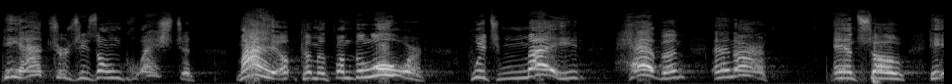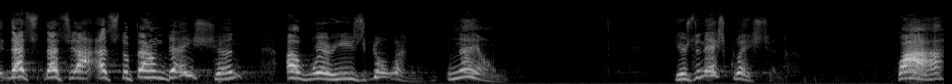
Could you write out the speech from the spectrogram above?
He answers his own question. My help cometh from the Lord which made heaven and earth. And so he, that's, that's, uh, that's the foundation of where he's going. Now, here's the next question Why?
